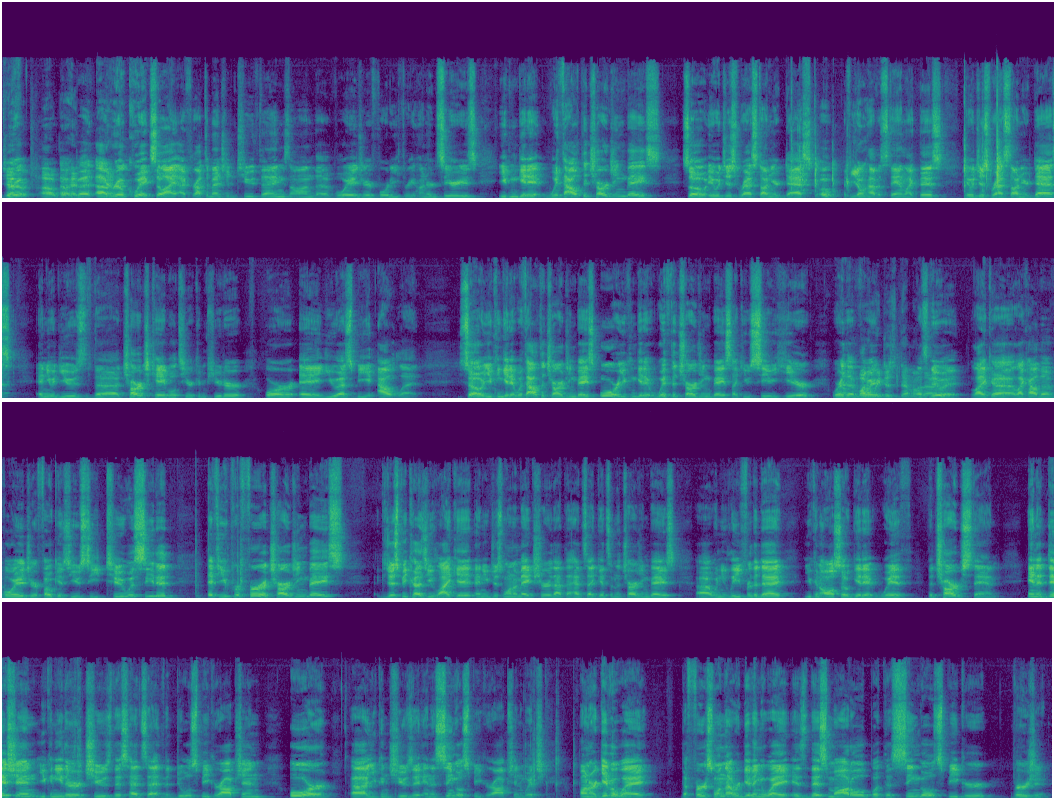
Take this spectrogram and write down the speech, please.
Jeff, Real- oh, go Oh, ahead. But uh, Yeah. real quick, so I, I forgot to mention two things on the Voyager 4300 series. You can get it without the charging base, so it would just rest on your desk. Oh, if you don't have a stand like this, it would just rest on your desk, and you would use the charge cable to your computer or a USB outlet. So you can get it without the charging base, or you can get it with the charging base, like you see here, where the Why don't we just demo Let's that? do it. Like uh, like how the Voyager Focus UC2 was seated. If you prefer a charging base, just because you like it and you just want to make sure that the headset gets in the charging base uh, when you leave for the day, you can also get it with the charge stand. In addition, you can either choose this headset in the dual speaker option, or uh, you can choose it in a single speaker option. Which on our giveaway, the first one that we're giving away is this model, but the single speaker version.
